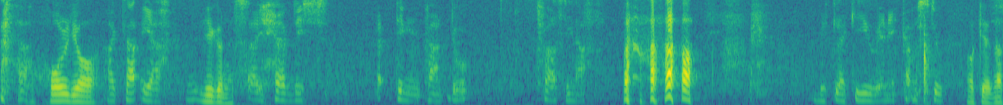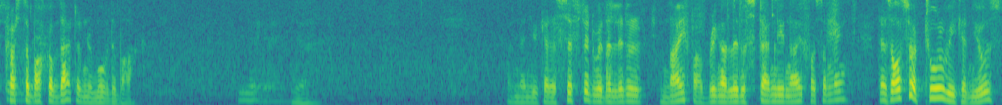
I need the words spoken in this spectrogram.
hold your I can't. Yeah. eagerness. I have this thing can't do fast enough. A bit like you when it comes to Okay, now crush the bark of that and remove the bark. Yeah. And then you can assist it with a little knife. I'll bring a little Stanley knife or something. There's also a tool we can use.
